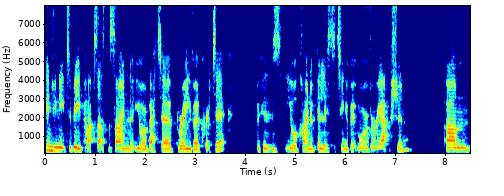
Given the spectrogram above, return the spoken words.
you need to be. Perhaps that's the sign that you're a better, braver critic because you're kind of eliciting a bit more of a reaction. Um,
